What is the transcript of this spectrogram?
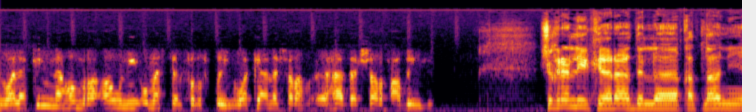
ولكنهم رأوني أمثل فلسطين وكان شرف هذا الشرف عظيم لي شكرا لك رائد القطناني.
